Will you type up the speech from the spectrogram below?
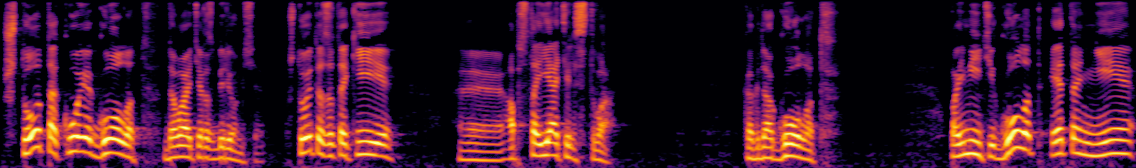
Что такое голод? Давайте разберемся. Что это за такие э, обстоятельства, когда голод – Поймите, голод – это не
